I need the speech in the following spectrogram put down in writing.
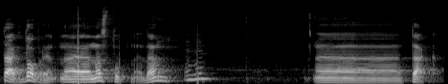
Так, добре, е, наступне, да? Е, так.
